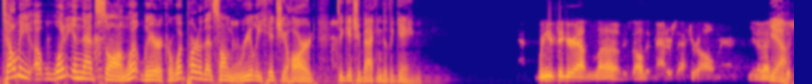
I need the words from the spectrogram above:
tell me uh, what in that song, what lyric or what part of that song really hits you hard to get you back into the game? When you figure out love is all that matters after all, man. You know, that's Yeah. just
